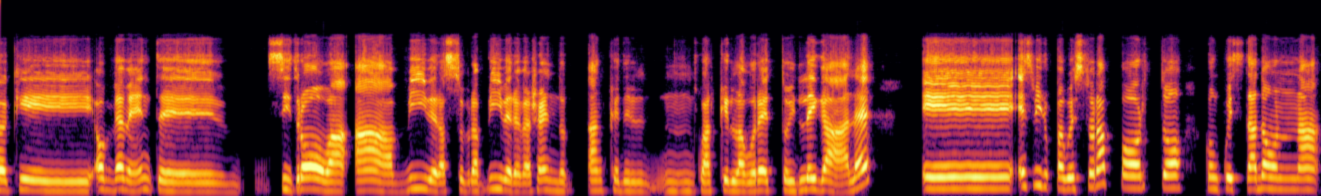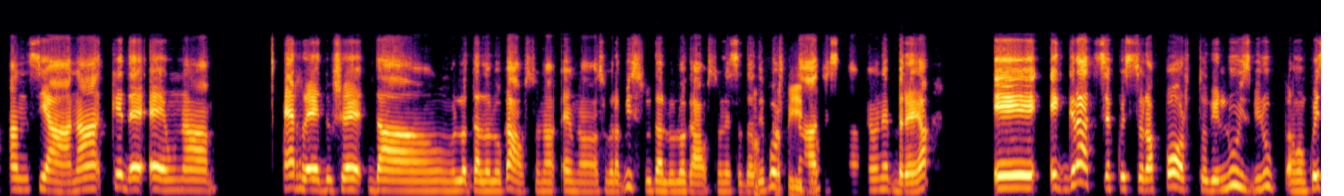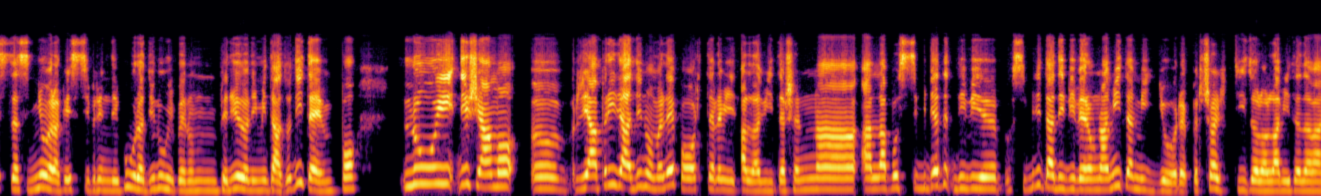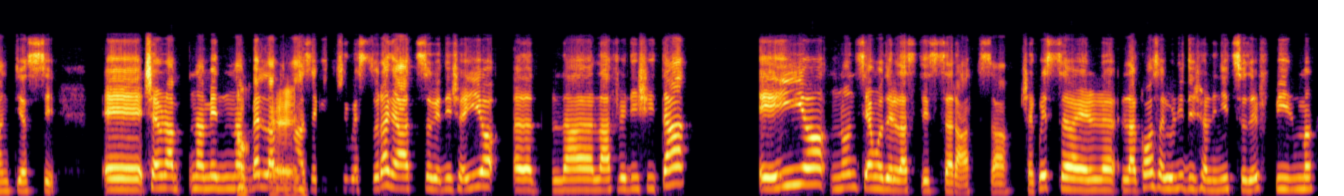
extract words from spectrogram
eh, che ovviamente mm, si trova a vivere, a sopravvivere facendo anche del, mm, qualche lavoretto illegale e, e sviluppa questo rapporto con questa donna anziana che è, è una è reduce da- dall'olocausto, una- è una sopravvissuta all'olocausto, non è stata Ho deportata, è è un'ebrea. E, e grazie a questo rapporto che lui sviluppa con questa signora che si prende cura di lui per un periodo limitato di tempo, lui, diciamo, eh, riaprirà di nuovo le porte alla, alla vita, cioè una, ha la possibilità di, possibilità di vivere una vita migliore, perciò il titolo La vita davanti a sé. E c'è una, una una bella Ok. frase che dice questo ragazzo che dice io eh, la, la felicità e io non siamo della stessa razza. Cioè questa è il- la cosa che lui dice all'inizio del film,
